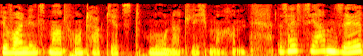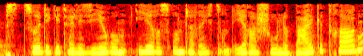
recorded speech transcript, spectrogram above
wir wollen den Smartphone-Tag jetzt monatlich machen. Das heißt, sie haben selbst zur Digitalisierung ihres Unterrichts und ihrer Schule beigetragen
